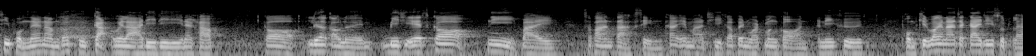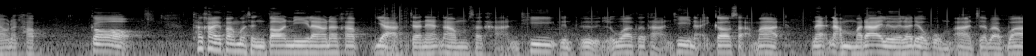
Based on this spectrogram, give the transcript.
ที่ผมแนะนำก็คือกะเวลาดีๆนะครับ ก็เลือกเอาเลย BTS ก็นี่ไปสะพานตากสิน ถ้า MRT ก็เป็นวัดมังกร อันนี้คือผมคิดว่าน่าจะใกล้ที่สุดแล้วนะครับ ก็ถ้าใครฟังมาถึงตอนนี้แล้วนะครับ อยากจะแนะนำสถานที่อื่น ๆ หรือว่าสถานที่ไหนก็สามารถแนะนำมาได้เลยแล้วเดี๋ยวผมอาจจะแบบว่า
